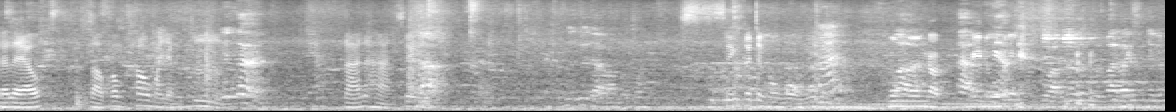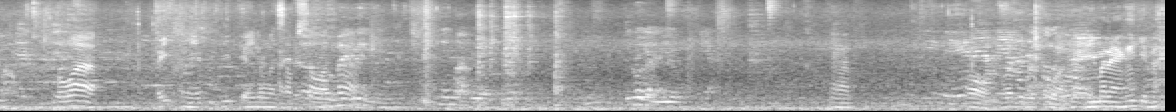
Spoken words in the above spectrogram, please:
และแล้วเราก็เข้ามาอย่างที่ร้านอาหารซึ่งซึ่งก็จะงงๆนิดนึงงงๆกับเมนูด้วยเพราะว่าเฮ้ยมีที่เมนูมันซับซ้อนมากนะครับ โอ้ก็ดูตัวให้มีแมลงให้กินนะ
